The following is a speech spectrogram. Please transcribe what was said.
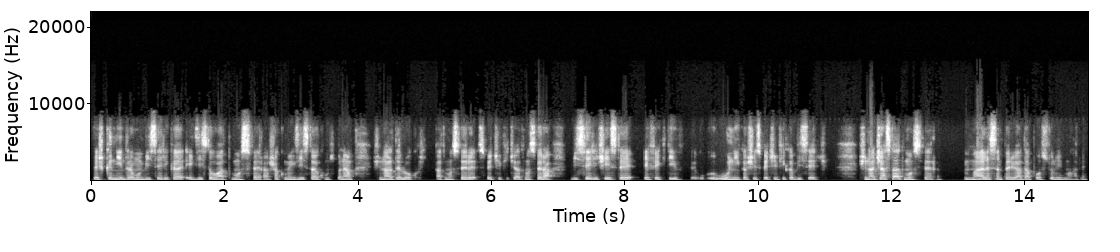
Deci când intrăm în biserică, există o atmosferă, așa cum există, cum spuneam, și în alte locuri. Atmosfere specifice. Atmosfera bisericii este efectiv unică și specifică bisericii. Și în această atmosferă, mai ales în perioada Apostolului Mare,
